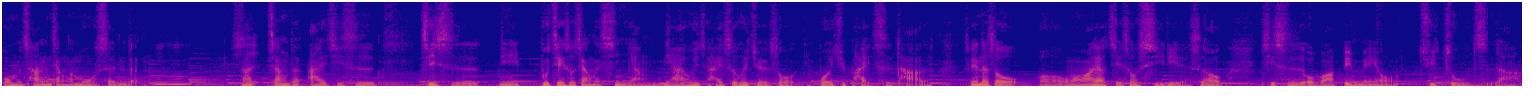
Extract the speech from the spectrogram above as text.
我们常讲的陌生人，嗯，那这样的爱其实。即使你不接受这样的信仰，你还会还是会觉得说你不会去排斥他的。所以那时候，呃，我妈妈要接受洗礼的时候，其实我爸爸并没有去阻止啊。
